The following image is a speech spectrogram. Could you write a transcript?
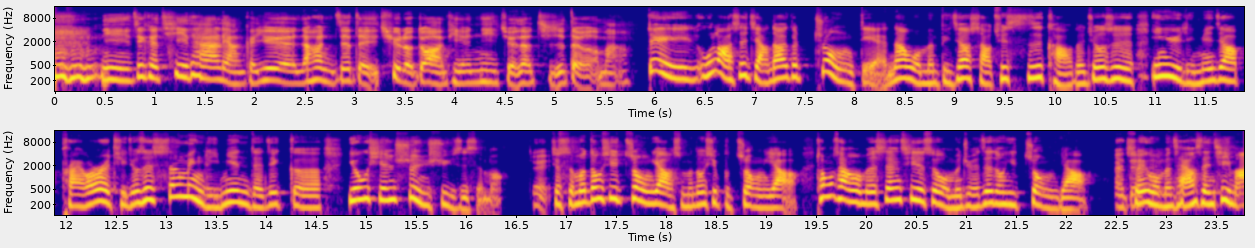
你这个气他两个月，然后你就得去了多少天？你觉得值得吗？对，吴老师讲到一个重点，那我们比较少去思考的，就是英语里面叫 priority，就是生命里面的这个优先顺序是什么？对，就什么东西重要，什么东西不重要。通常我们生气的时候，我们觉得这东西重要，哎、所以我们才要生气嘛。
